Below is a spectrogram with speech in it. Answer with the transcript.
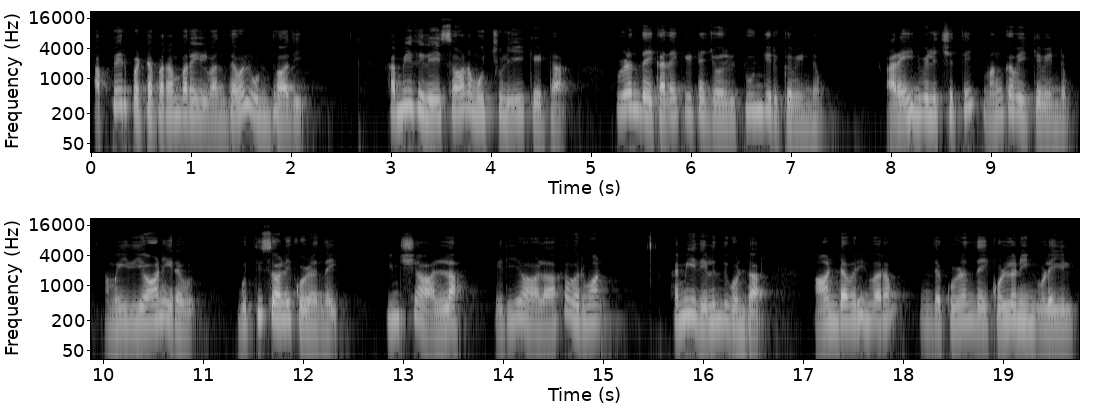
அப்பேற்பட்ட பரம்பரையில் வந்தவள் உன் தாதி. ஹமீது லேசான மூச்சுளியை கேட்டார். குழந்தை கதை கேட்ட ஜோரில் தூங்கியிருக்க வேண்டும். அறையின் வெளிச்சத்தை மங்க வைக்க வேண்டும். அமைதியான இரவு. புத்திசாலி குழந்தை. இன்ஷா அல்லாஹ் பெரிய ஆளாக வருவான். ஹமீத் எழுந்து கொண்டார். ஆண்டவரின் வரம். இந்த குழந்தை கொல்லனின் உலையில்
